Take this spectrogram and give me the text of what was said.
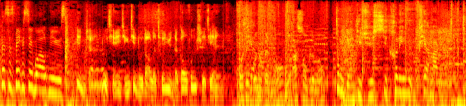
This is BBC World News. 进展目前已经进入到了春运的高峰时间。 projet de renouvellement, de rassemblement. 重点地区细颗粒物 PM2.5。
